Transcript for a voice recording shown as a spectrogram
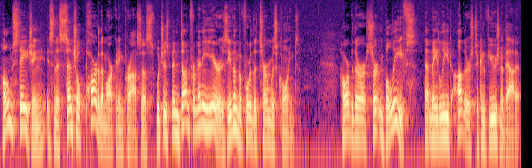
Home staging is an essential part of the marketing process which has been done for many years, even before the term was coined. However, there are certain beliefs that may lead others to confusion about it.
